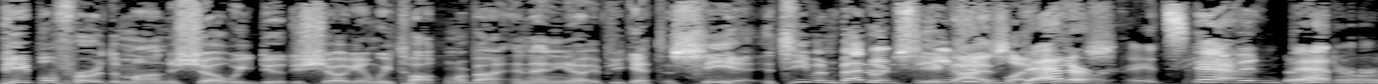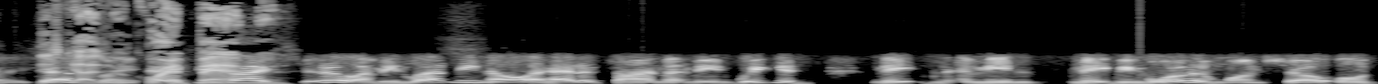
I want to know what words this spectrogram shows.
People have heard them on the show. We do the show again. We talk more about it. And then, you know, if you get to see it, it's even better It's to see even guys like better. this. It's Yeah, even better. Definitely, These guys are a great And if band, you guys man. do, I mean, let me know ahead of time. I mean, we could. May- I mean, maybe more than one show. We'll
